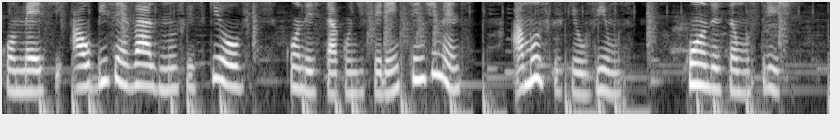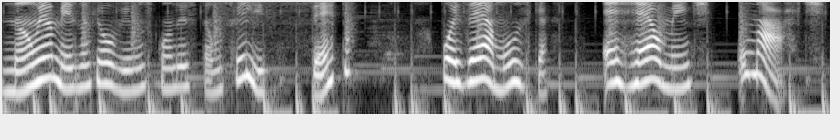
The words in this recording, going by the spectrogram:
comece a observar as músicas que ouve quando está com diferentes sentimentos. A música que ouvimos quando estamos tristes não é a mesma que ouvimos quando estamos felizes, certo? Pois é, a música é realmente uma arte.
